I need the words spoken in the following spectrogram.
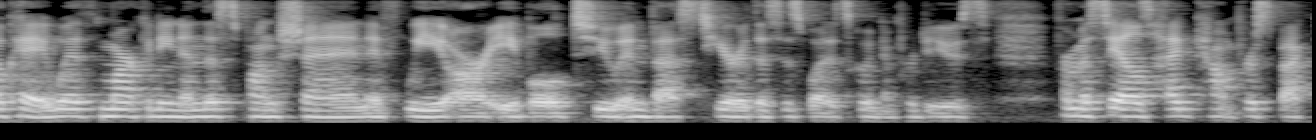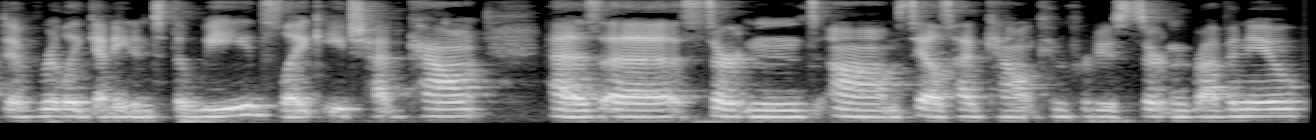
Okay, with marketing in this function, if we are able to invest here, this is what it's going to produce. From a sales headcount perspective, really getting into the weeds. Like each headcount has a certain um, sales headcount can produce certain revenue.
